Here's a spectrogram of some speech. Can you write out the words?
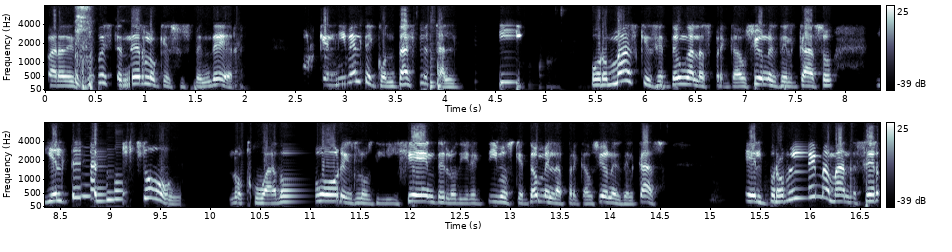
para después tenerlo que suspender, porque el nivel de contagio es altísimo, por más que se tengan las precauciones del caso, y el tema no son los jugadores, los dirigentes, los directivos que tomen las precauciones del caso. El problema van a ser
